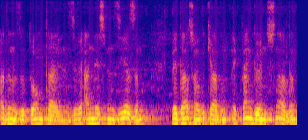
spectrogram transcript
adınızı, doğum tarihinizi ve anne isminizi yazın ve daha sonra bu kağıdın ekran görüntüsünü alın,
